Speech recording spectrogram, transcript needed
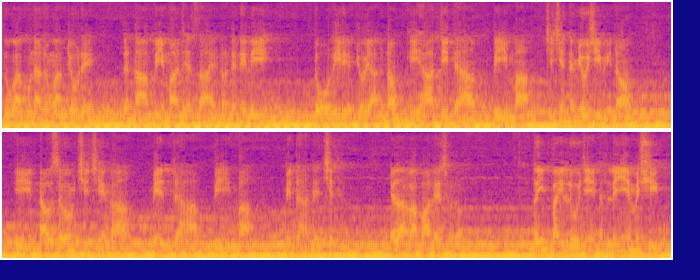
သူကခုနတုန်းကပြောတဲ့တဏှာပေမထက်စာရင်တော့နည်းနည်းလေးတော်သေးတယ်ပြောရမယ်နော်ဂေဟာတိတပေမချစ်ချင်းနှမျိုးရှိပြီနော်အေးနောက်ဆုံးချစ်ချင်းကမေတ္တာပေမမေတ္တာနဲ့ချစ်တယ် အဲ့ဒါကဘာလဲဆိုတော့သိမ့်ပိုက်လိုခြင်းအလျင်းမရှိဘူး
